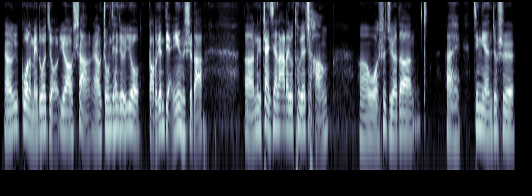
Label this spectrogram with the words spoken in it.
然后过了没多久又要上，然后中间就又搞得跟点映似的，呃，那个战线拉的又特别长。呃，我是觉得，哎，今年就是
